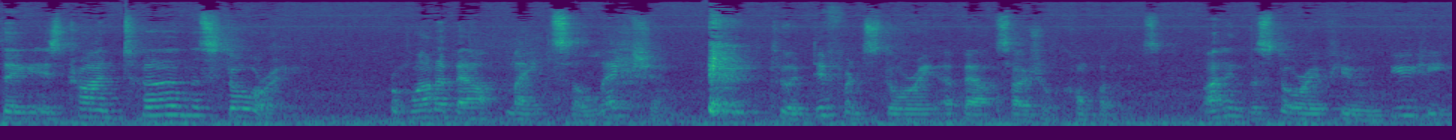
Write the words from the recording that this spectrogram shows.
thing is try and turn the story from one about mate selection to a different story about social competence. I think the story of human beauty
